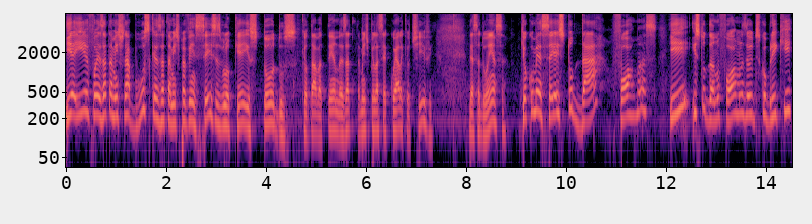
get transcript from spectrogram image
E aí foi exatamente na busca, exatamente para vencer esses bloqueios todos que eu estava tendo, exatamente pela sequela que eu tive dessa doença, que eu comecei a estudar formas e estudando fórmulas eu descobri que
